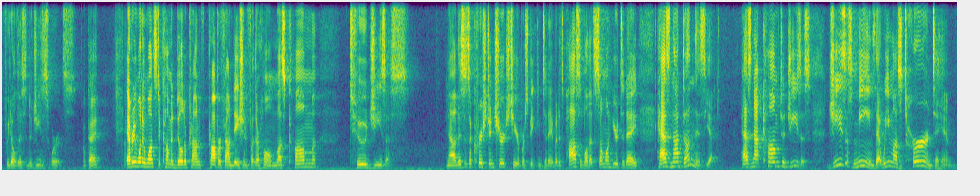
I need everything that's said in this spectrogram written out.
if we don't listen to Jesus' words. Okay? Everyone who wants to come and build a proper foundation for their home must come to Jesus. Now, this is a Christian church here we're speaking today, but it's possible that someone here today has not done this yet, has not come to Jesus. Jesus means that we must turn to him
